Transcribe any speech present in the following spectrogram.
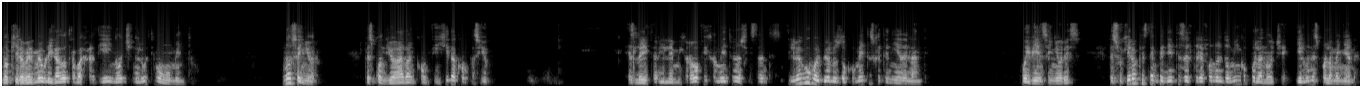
No quiero verme obligado a trabajar día y noche en el último momento. No, señor, respondió Adam con fingida compasión. Slater le miró fijamente unos instantes y luego volvió a los documentos que tenía delante. Muy bien, señores. Les sugiero que estén pendientes del teléfono el domingo por la noche y el lunes por la mañana.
